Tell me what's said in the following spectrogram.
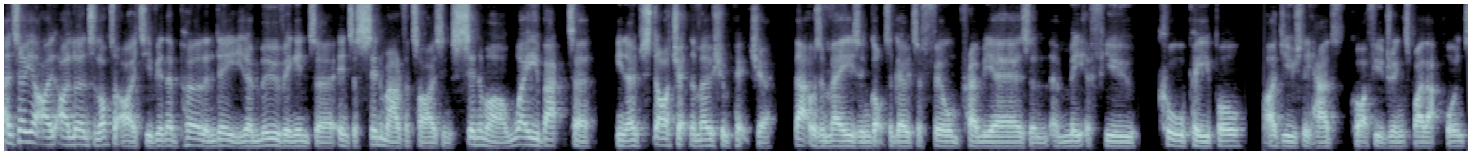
And so, yeah, I, I learned a lot at ITV and then Pearl and Dean, you know, moving into, into cinema advertising, cinema way back to, you know, Star Trek The Motion Picture. That was amazing. Got to go to film premieres and, and meet a few cool people. I'd usually had quite a few drinks by that point,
